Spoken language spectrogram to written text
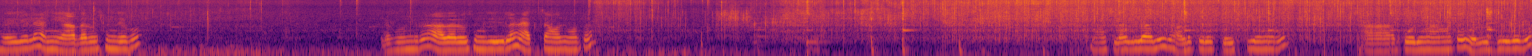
হয়ে গেলে আমি আদা রসুন দেবো। বন্ধুরা, আদা রসুন দিয়ে দিলাম এক চামচ মতো। মশলাগুলো আমি ভালো করে কষিয়ে নেব। আর পরিমাণ মতো হলুদ দিয়ে দেবো।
